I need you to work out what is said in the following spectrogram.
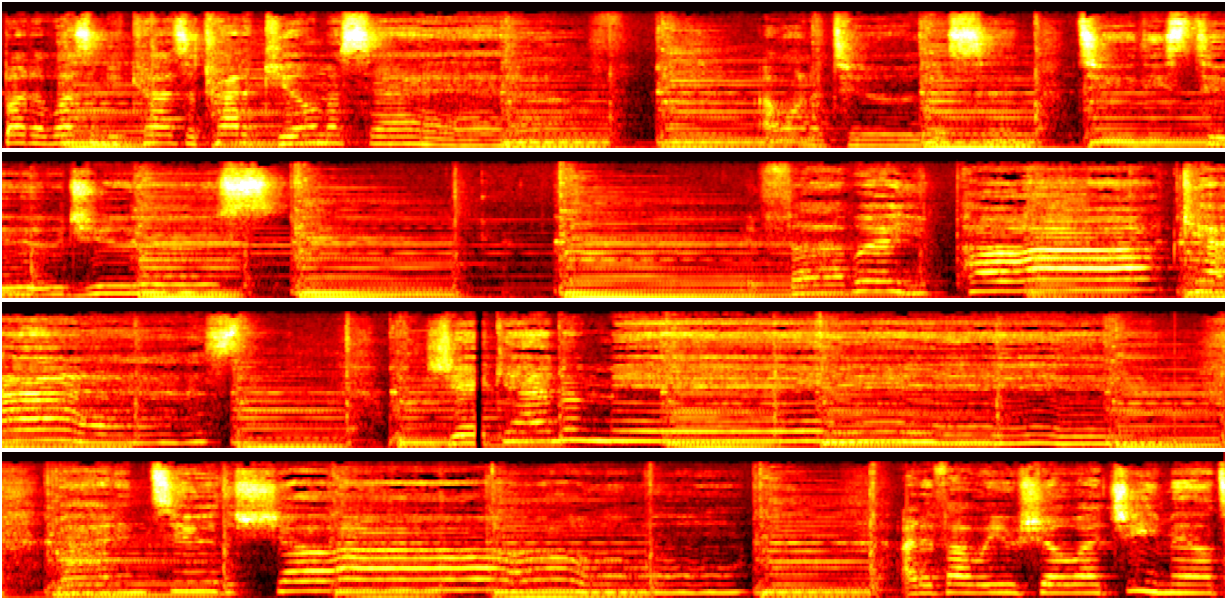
But it wasn't because I tried to kill myself. I wanted to listen to these two Jews. If I were you podcast with Jake and Amir, right into the show. At if I were you show at gmail.com.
